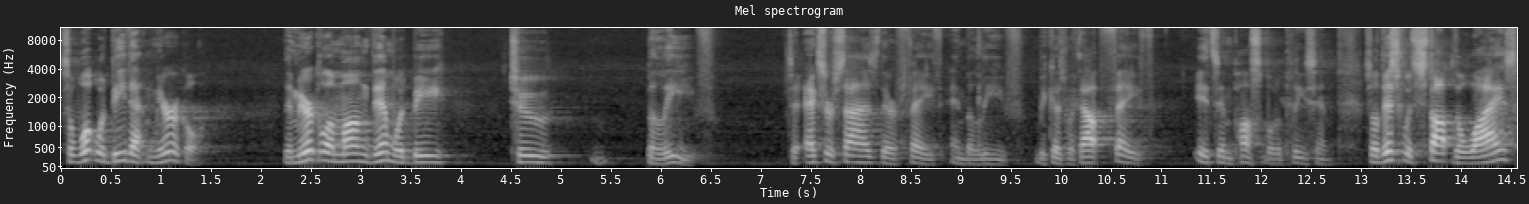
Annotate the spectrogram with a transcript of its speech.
So, what would be that miracle? The miracle among them would be to believe, to exercise their faith and believe, because without faith, it's impossible to please him. So, this would stop the wise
